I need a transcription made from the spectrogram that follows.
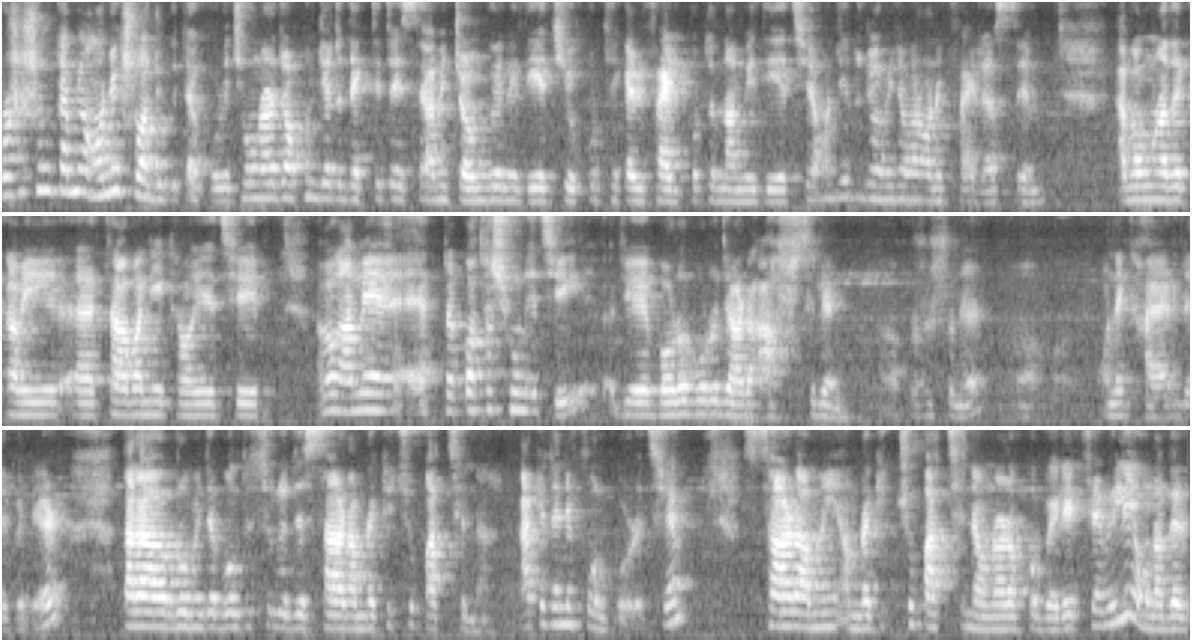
প্রশাসনকে আমি অনেক সহযোগিতা করেছি। ওনারা যখন যেটা দেখতে চাইছে, আমি চঙ্গ এনে দিয়েছি, ওপর থেকে আমি ফাইল ফাইলপত্র নামিয়ে দিয়েছি। আমার যেহেতু জমি জমার অনেক ফাইল আছে এবং ওনাদেরকে আমি চা বানিয়ে খাওয়াইয়েছি এবং আমি একটা কথা শুনেছি যে বড় বড় যারা আসছিলেন প্রশাসনের অনেক হায়ার লেভেলের তারা রমিজা বলতেছিল যে, স্যার, আমরা কিছু পাচ্ছি না। কাকে জানি ফোন করেছে। স্যার, আমি, আমরা কিচ্ছু পাচ্ছি না। ওনারা খুব ব্যারেড ফ্যামিলি ওনাদের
